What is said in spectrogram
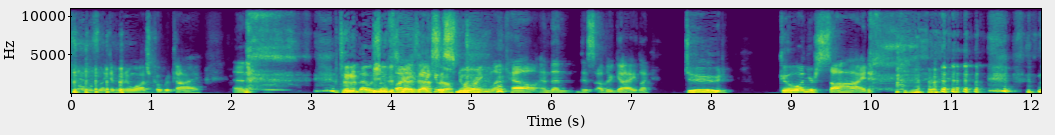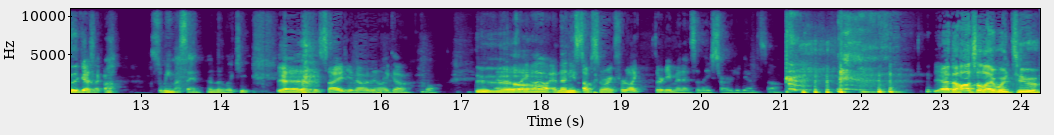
So I was like, I'm gonna watch Cobra Kai. And dude, that was so funny. Like he was snoring like hell. And then this other guy, like, dude, go on your side. the guy's like, oh, sumimasen. And then like he, yeah, yeah. his side, you know, and they're like, oh, cool. Dude, and I was like, oh, and then he stopped snoring for like 30 minutes and then he started again. So, yeah, the hostel I went to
